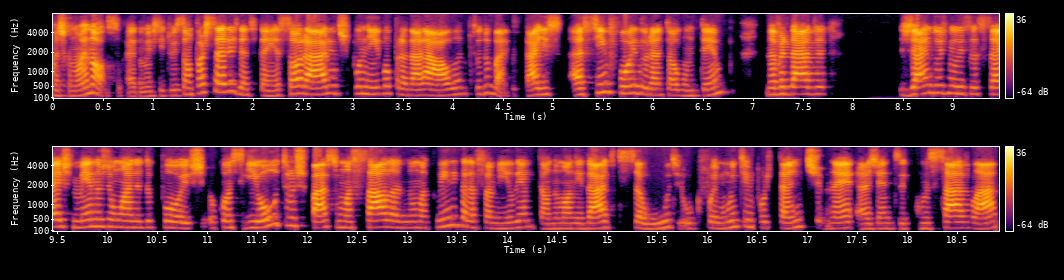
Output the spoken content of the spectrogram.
Mas que não é nosso, é de uma instituição parceira, a gente tem esse horário disponível para dar a aula, tudo bem, tá? Isso, assim foi durante algum tempo. Na verdade, já em 2016, menos de um ano depois, eu consegui outro espaço, uma sala numa clínica da família, então numa unidade de saúde, o que foi muito importante, né, a gente começar lá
